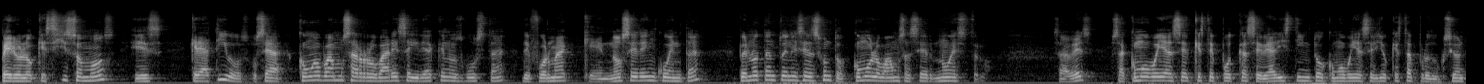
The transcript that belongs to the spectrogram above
Pero lo que sí somos es creativos. O sea, ¿cómo vamos a robar esa idea que nos gusta de forma que no se den cuenta? Pero no tanto en ese asunto. ¿Cómo lo vamos a hacer nuestro? ¿Sabes? O sea, ¿cómo voy a hacer que este podcast se vea distinto? ¿Cómo voy a hacer yo que esta producción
